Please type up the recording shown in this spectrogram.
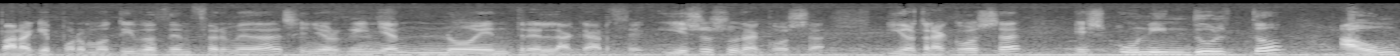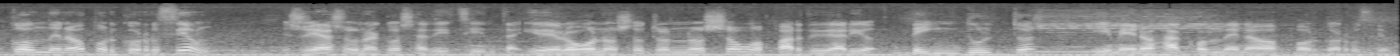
para que por motivos de enfermedad el señor Griñán no entre en la cárcel. Y eso es una cosa. Y otra cosa es un indulto a un condenado por corrupción. Eso ya es una cosa distinta. Y de luego nosotros no somos partidarios de indultos y menos a condenados por corrupción.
